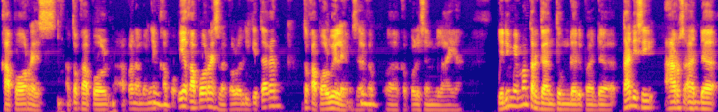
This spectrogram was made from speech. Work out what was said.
Kapolres atau Kapol apa namanya Mhm. Kapol iya Kapolres lah kalau di kita kan atau Kapolwil ya misalnya Mhm. Kap- eh, kepolisian wilayah jadi memang tergantung daripada tadi sih harus ada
